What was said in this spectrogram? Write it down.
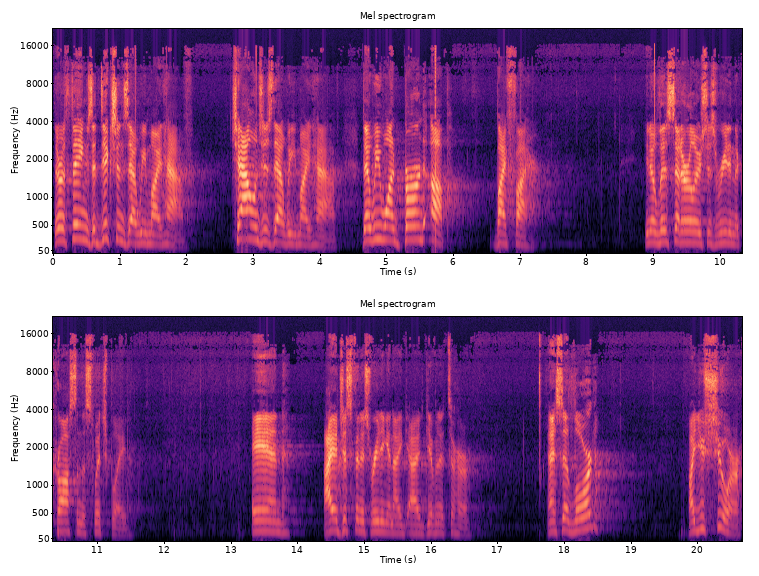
There are things, addictions that we might have, challenges that we might have, that we want burned up by fire. You know, Liz said earlier she's reading The Cross and the Switchblade. And I had just finished reading and I, I had given it to her. And I said, Lord, are you sure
